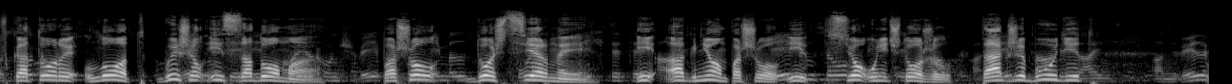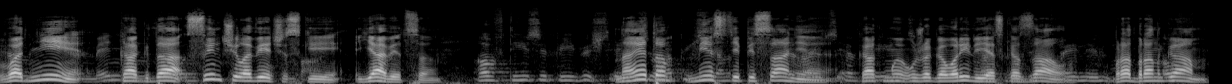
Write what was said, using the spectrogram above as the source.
в который Лот вышел из-за дома, пошел дождь серный, и огнем пошел, и все уничтожил. Так же будет в дни, когда Сын Человеческий явится. На этом месте Писания, как мы уже говорили, я сказал, брат Брангам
